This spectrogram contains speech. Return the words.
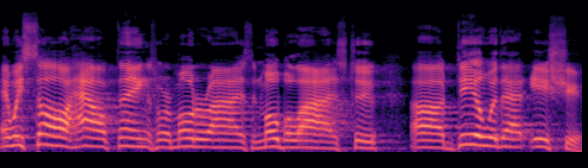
and we saw how things were motorized and mobilized to uh, deal with that issue.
